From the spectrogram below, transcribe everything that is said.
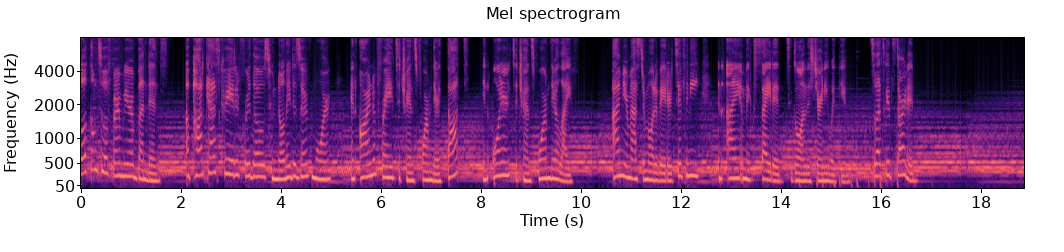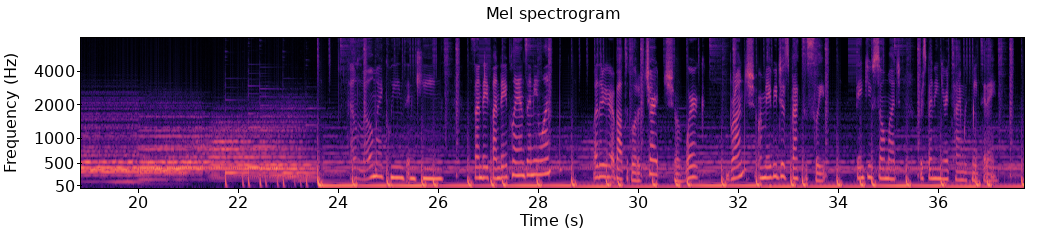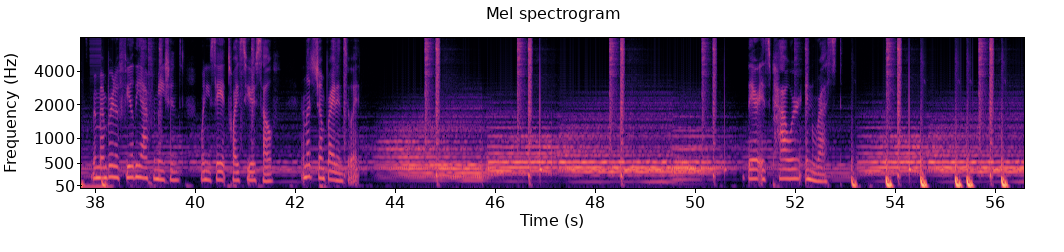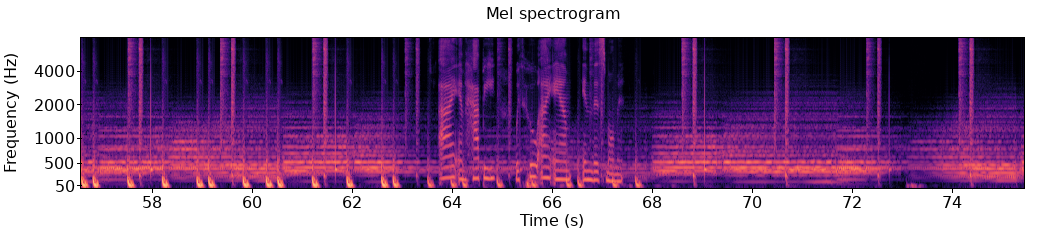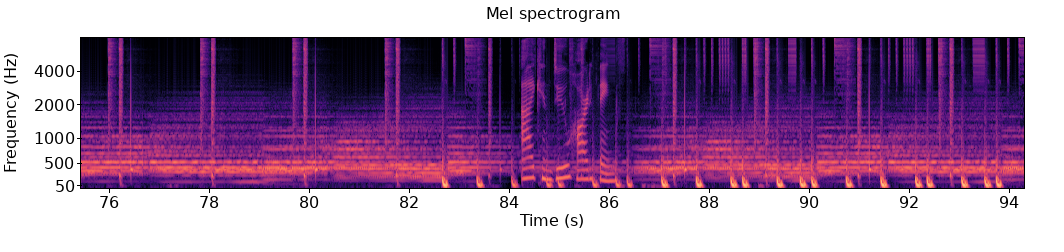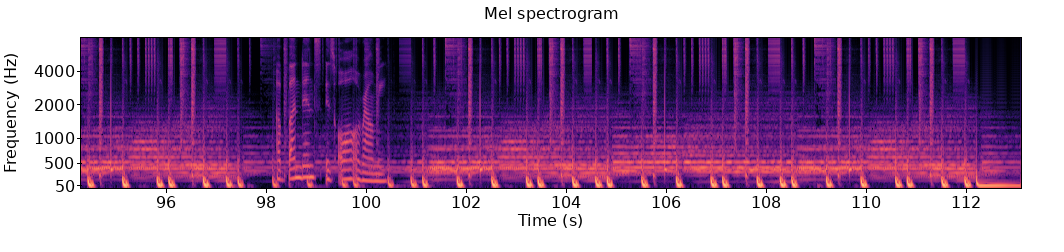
Welcome to Affirm Your Abundance, a podcast created for those who know they deserve more and aren't afraid to transform their thoughts in order to transform their life. I'm your master motivator, Tiffany, and I am excited to go on this journey with you. So let's get started. Hello, my queens and kings. Sunday fun day plans, anyone? Whether you're about to go to church or work, brunch, or maybe just back to sleep, thank you so much for spending your time with me today. Remember to feel the affirmations when you say it twice to yourself, and let's jump right into it. There is power in rest. Am happy with who I am in this moment. I can do hard things. Abundance is all around me.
